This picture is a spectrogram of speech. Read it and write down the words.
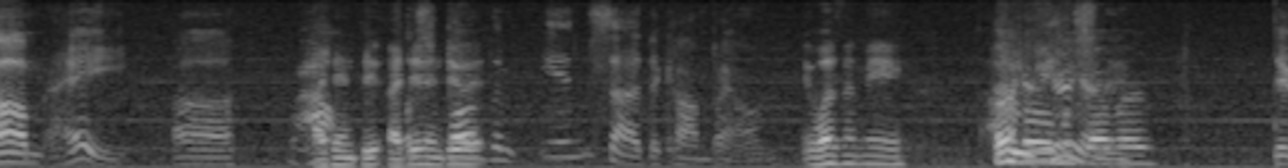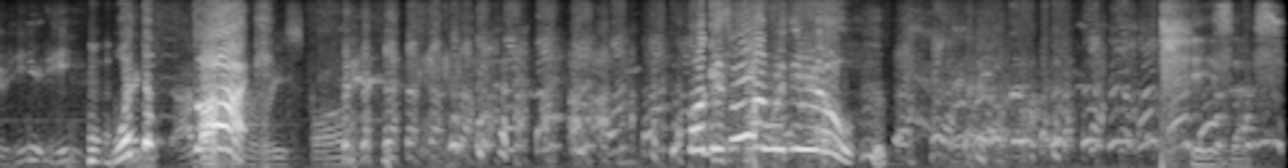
Um, hey, uh, I didn't do. I let's didn't do spawn it. them inside the compound. It wasn't me. Oh, you're shooting at me. Dude, he, he... What the I'm fuck? gonna respawn. The fuck is wrong with you? Jesus.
